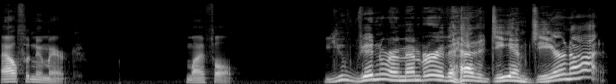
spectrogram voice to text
alphanumeric. My fault. You didn't remember if it had a DMD or not?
